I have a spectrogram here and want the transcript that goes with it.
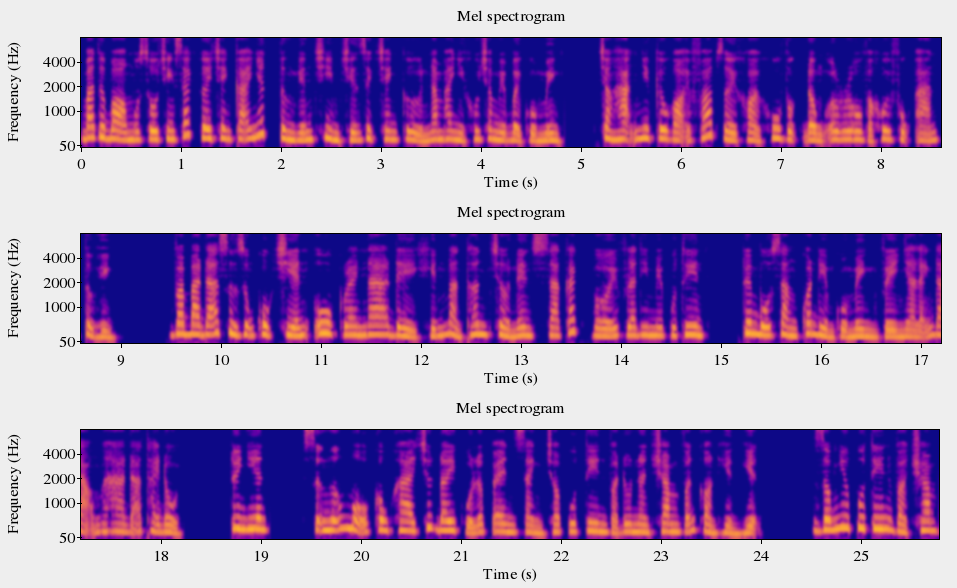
Bà từ bỏ một số chính sách gây tranh cãi nhất từng nhấn chìm chiến dịch tranh cử năm 2017 của mình, chẳng hạn như kêu gọi Pháp rời khỏi khu vực đồng euro và khôi phục án tử hình. Và bà đã sử dụng cuộc chiến Ukraine để khiến bản thân trở nên xa cách với Vladimir Putin, tuyên bố rằng quan điểm của mình về nhà lãnh đạo Nga đã thay đổi. Tuy nhiên, sự ngưỡng mộ công khai trước đây của Le Pen dành cho Putin và Donald Trump vẫn còn hiển hiện. Giống như Putin và Trump,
